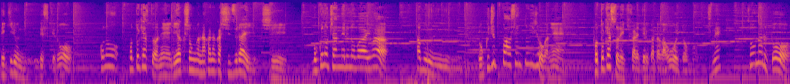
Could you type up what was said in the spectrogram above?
できるんですけど、このポッドキャストはね、リアクションがなかなかしづらいし、僕のチャンネルの場合は、多分60%以上がね、ポッドキャストで聞かれてる方が多いと思うんですね。そうなると、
